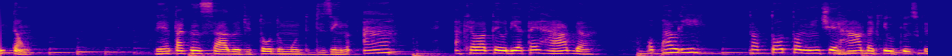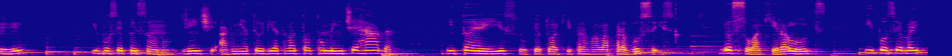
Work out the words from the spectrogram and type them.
Então, você já tá cansado de todo mundo dizendo: ah, aquela teoria tá errada. Opa, ali, tá totalmente errado aquilo que eu escrevi. E você pensando: gente, a minha teoria tava totalmente errada. Então é isso que eu tô aqui para falar para vocês. Eu sou Akira Lux e você vai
